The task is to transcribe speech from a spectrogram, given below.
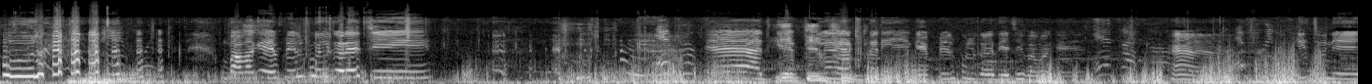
ফুল। বাবাকে এপ্রিল ফুল করেছি। হ্যাঁ আজকে এপ্রিলের এক তারিখ। এপ্রিল ফুল করে দিয়েছি বাবাকে। হ্যাঁ কিছু নেই।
